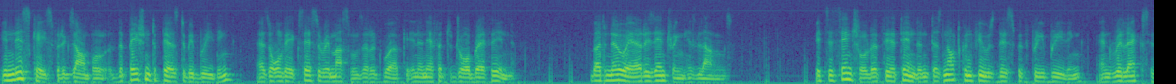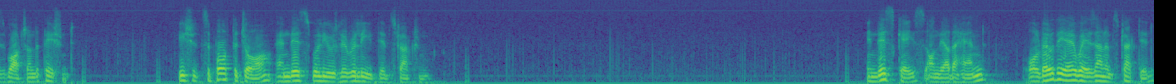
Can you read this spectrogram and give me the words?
In this case, for example, the patient appears to be breathing, as all the accessory muscles are at work in an effort to draw breath in. But no air is entering his lungs. It's essential that the attendant does not confuse this with free breathing and relax his watch on the patient. He should support the jaw, and this will usually relieve the obstruction. In this case, on the other hand, although the airway is unobstructed,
